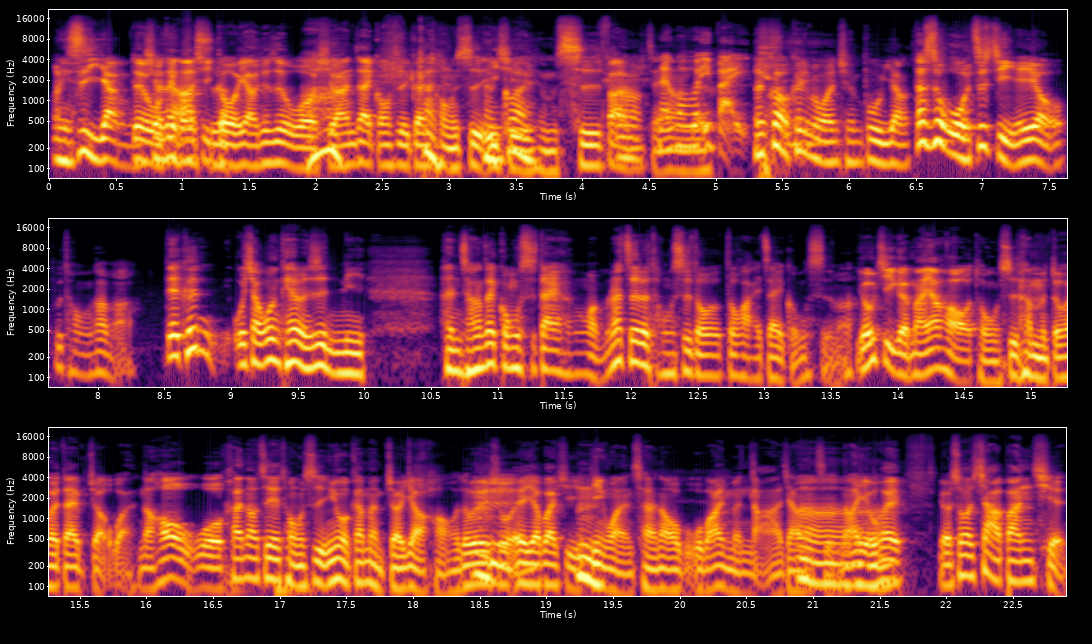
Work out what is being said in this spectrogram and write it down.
哦，你是一样的，对我跟阿西跟我一样，就是我喜欢在公司跟同事一起什么吃饭嗯怎样的难怪会一。百。难怪我跟你们完全不一样，但是我自己也有不同的看法。对，可是我想问 Kevin，是你很常在公司待很晚吗？那真的同事都都还在公司吗？有几个蛮要好的同事，他们都会待比较晚。然后我看到这些同事，因为我跟他们比较要好，我都会说：“哎、嗯要不要一起订晚餐？然后我我帮你们拿这样子。嗯然后也会有时候下班前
